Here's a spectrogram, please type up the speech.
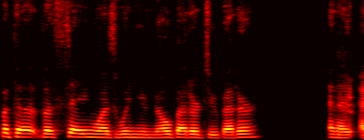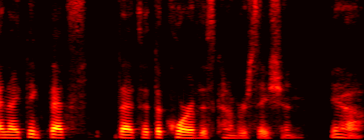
but the, the saying was when you know better, do better. And I, and I think that's, that's at the core of this conversation. Yeah.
